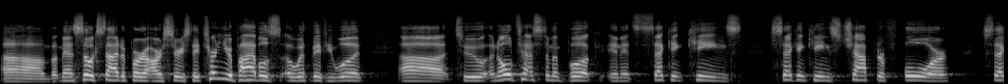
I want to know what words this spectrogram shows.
Um, but man, so excited for our series today. Turn your Bibles uh, with me, if you would, uh, to an Old Testament book, and it's Second Kings, Second Kings chapter 4. 2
